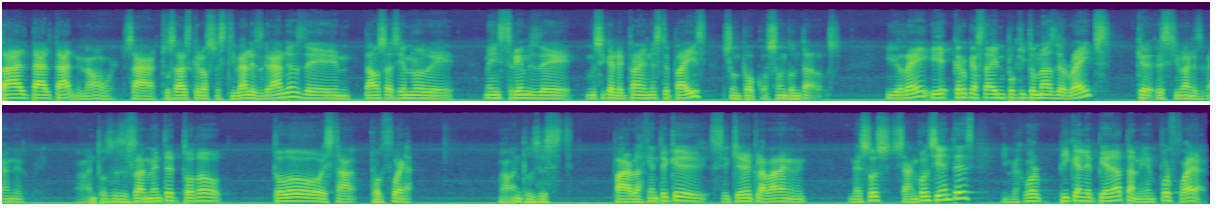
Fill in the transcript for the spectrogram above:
tal, tal, tal. No, o sea, tú sabes que los festivales grandes de, vamos haciendo de mainstreams de música electrónica en este país son pocos, son contados. Y, rey, y creo que hasta hay un poquito más de rates que festivales grandes, Entonces, realmente todo, todo está por fuera, ¿no? Entonces, para la gente que se quiere clavar en, esos, sean conscientes y mejor píquenle piedra también por fuera.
